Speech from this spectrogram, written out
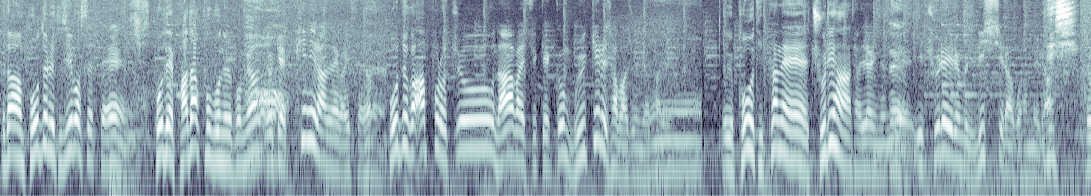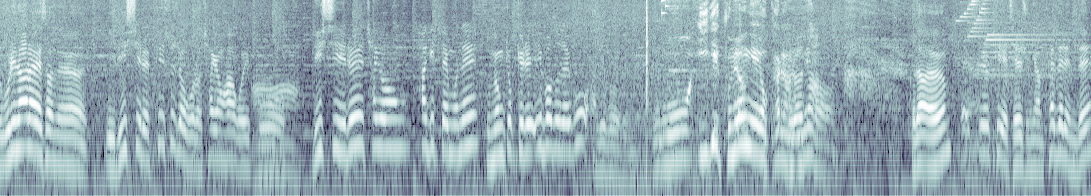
그 다음 보드를 뒤집었을 때 보드의 바닥 부분을 보면 아. 이렇게 핀이라는 애가 있어요. 네. 보드가 앞으로 쭉 나아갈 수 있게끔 물기를 잡아주는 역할이에요. 어, 여기 보드 뒤편에 줄이 하나 달려 있는데 네. 이 줄의 이름을 리시라고 합니다. 리시. 우리나라에서는 이 리시를 필수적으로 착용하고 있고 아. 리시를 착용하기 때문에 구명조끼를 입어도 되고 안 입어도 됩니다. 오 이게 구명의 역할을 하는구나. 그 다음 SUP의 제일 중요한 패들인데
